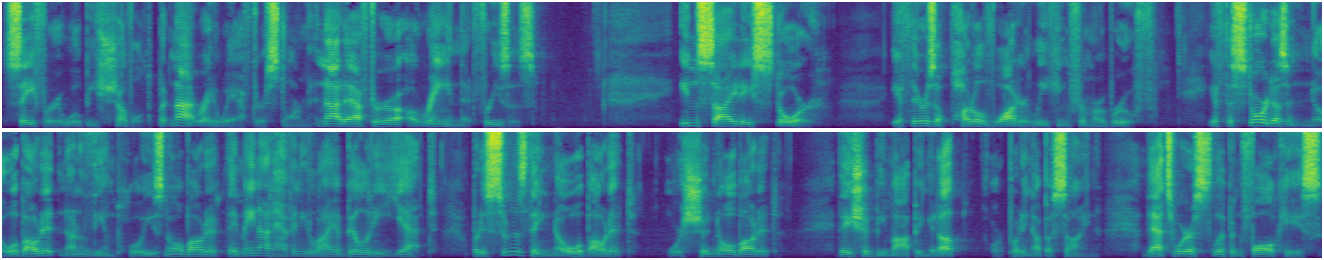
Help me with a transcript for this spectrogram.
safer. It will be shoveled, but not right away after a storm, not after a, a rain that freezes. Inside a store, if there's a puddle of water leaking from a roof, if the store doesn't know about it, none of the employees know about it, they may not have any liability yet. But as soon as they know about it, or should know about it, they should be mopping it up or putting up a sign. That's where a slip and fall case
